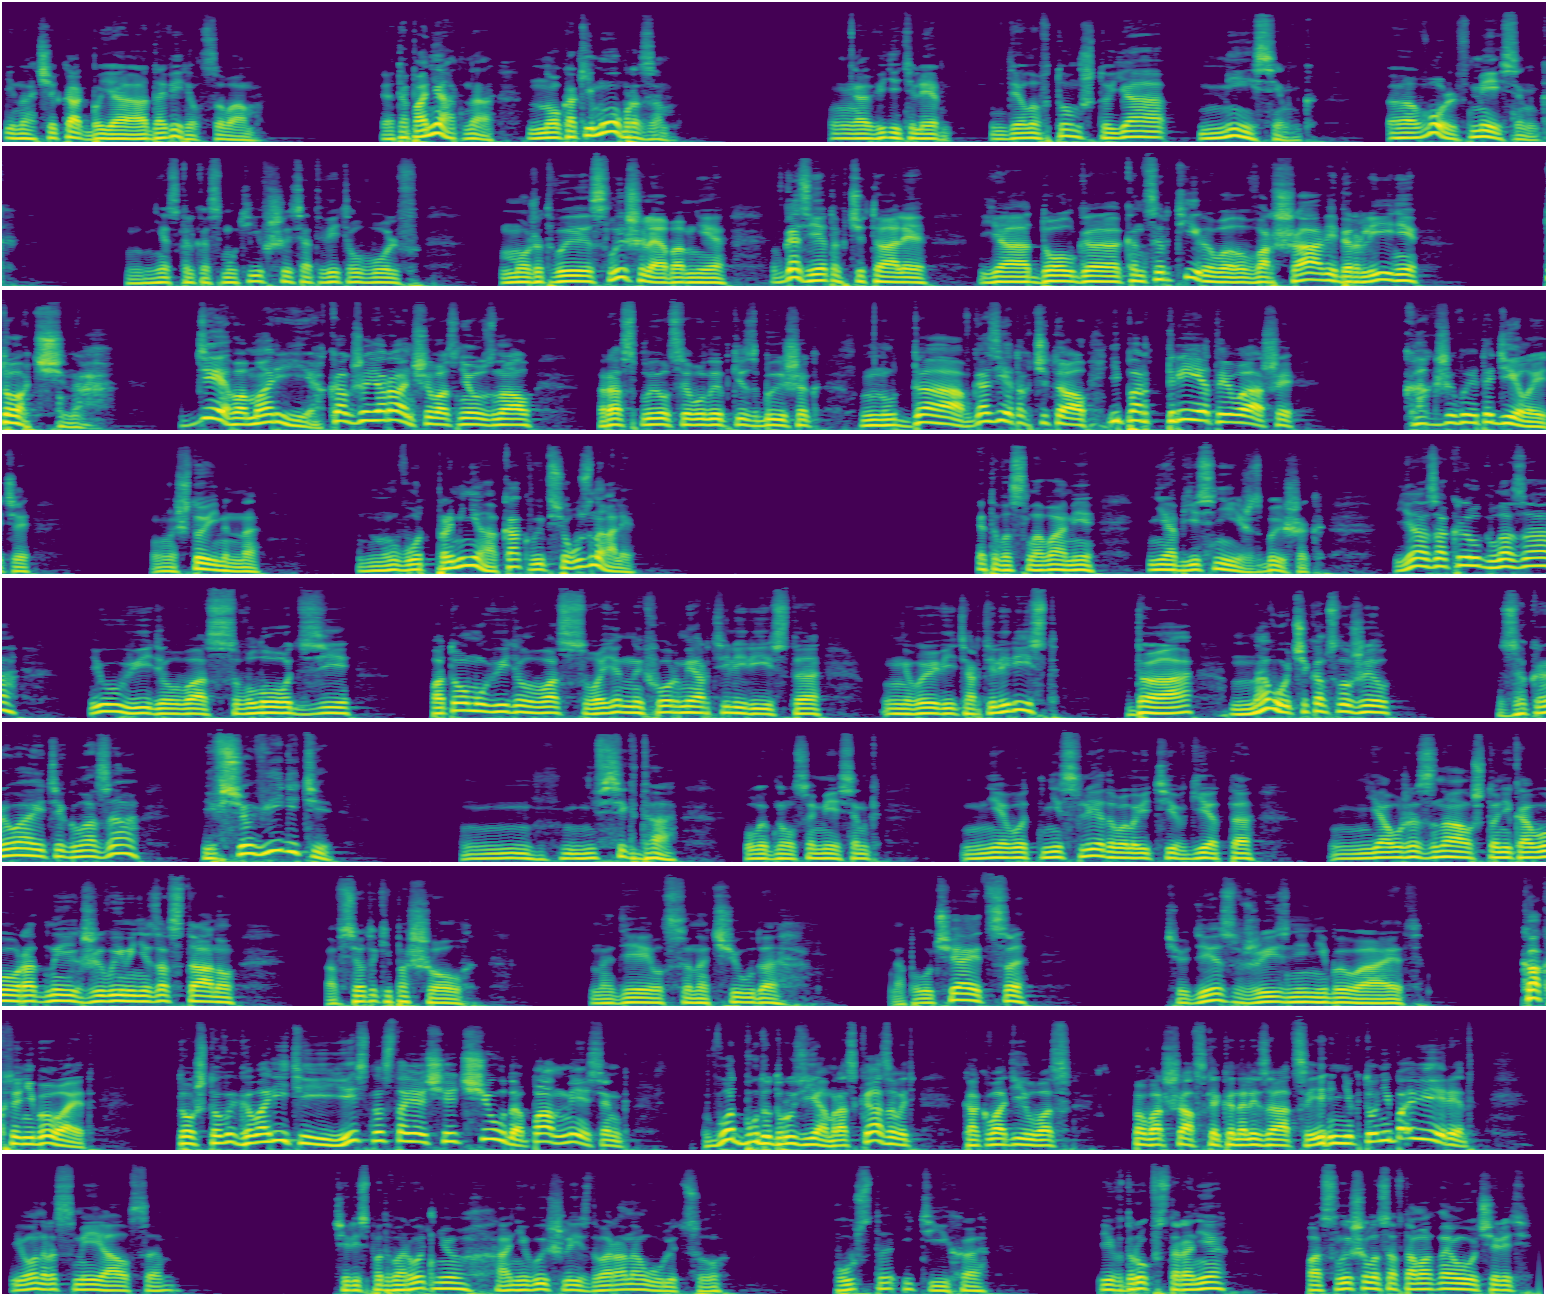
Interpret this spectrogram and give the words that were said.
Иначе как бы я доверился вам? Это понятно, но каким образом? Видите ли, дело в том, что я Мессинг, э, Вольф Мессинг. Несколько смутившись, ответил Вольф. Может, вы слышали обо мне, в газетах читали, — я долго концертировал в Варшаве, Берлине. Точно! Дева Мария, как же я раньше вас не узнал!» Расплылся в улыбке Сбышек. «Ну да, в газетах читал, и портреты ваши!» «Как же вы это делаете?» «Что именно?» Ну вот про меня, как вы все узнали? Этого словами не объяснишь, Сбышек. Я закрыл глаза и увидел вас в Лодзи, потом увидел вас в военной форме артиллериста. Вы ведь артиллерист? Да, наводчиком служил. Закрываете глаза и все видите? Не всегда, улыбнулся Мессинг. Мне вот не следовало идти в гетто. Я уже знал, что никого родных живыми не застану, а все-таки пошел. Надеялся на чудо. А получается, чудес в жизни не бывает. Как-то не бывает. То, что вы говорите, и есть настоящее чудо, пан Мессинг. Вот буду друзьям рассказывать, как водил вас по варшавской канализации, и никто не поверит. И он рассмеялся. Через подворотню они вышли из двора на улицу. Пусто и тихо. И вдруг в стороне послышалась автоматная очередь.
